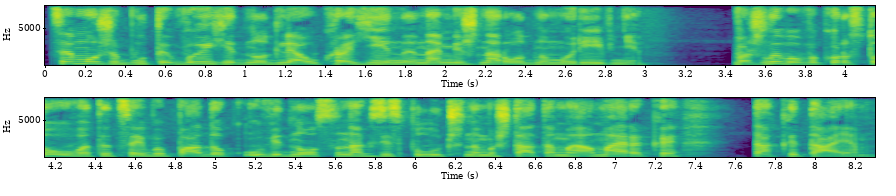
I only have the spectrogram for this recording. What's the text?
Це може бути вигідно для України на міжнародному рівні. Важливо використовувати цей випадок у відносинах зі Сполученими Штатами Америки та Китаєм.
